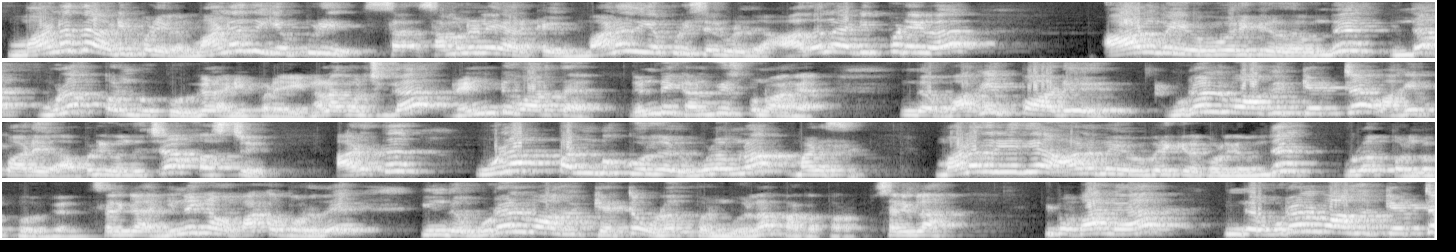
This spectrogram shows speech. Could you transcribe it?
மனது அடிப்படையில் மனது எப்படி ச- சமநிலையா இருக்கு மனது எப்படி செயல்படுது அதன் அடிப்படையில ஆளுமையை விவரிக்கிறது வந்து இந்த உளப்பண்பு கூறுகள் அடிப்படை நல்லா கொஞ்சம் ரெண்டு வார்த்தை ரெண்டையும் கன்ஃபியூஸ் பண்ணுவாங்க. இந்த வகைப்பாடு உடல்வாகுக்கேற்ற வகைப்பாடு அப்படி வந்துச்சுன்னா ஃபர்ஸ்ட் அடுத்து உளப்பண்புக்கூறுகள் உளம்னா மனசு. மனது ரீதியா ஆளுமையை விவரிக்கிற கொள்கை வந்து உளப்பண்பு கூறுகள் சரிங்களா? இன்னைக்கு நம்ம பார்க்க போறது இந்த உடல்வாகுக்கேற்ற உளப்பண்புகள்லாம் பார்க்க போறோம். சரிங்களா? இப்ப பாருங்க. இந்த உடல்வாகுக்கேற்ற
